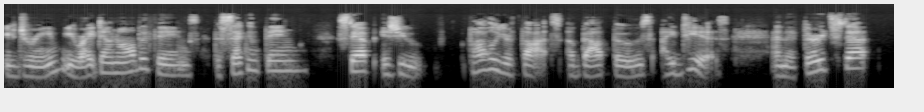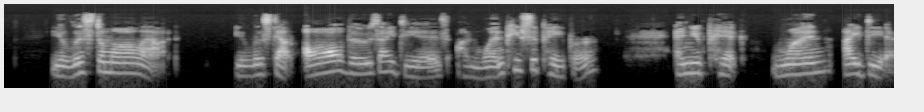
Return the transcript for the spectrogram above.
you dream, you write down all the things. The second thing step is you follow your thoughts about those ideas. And the third step, you list them all out. You list out all those ideas on one piece of paper and you pick one idea.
